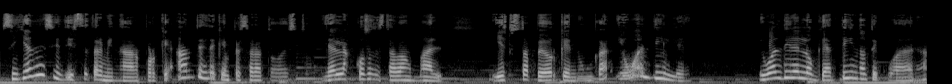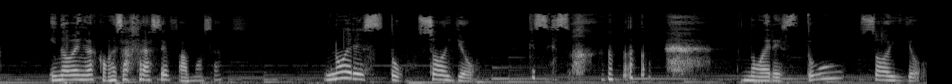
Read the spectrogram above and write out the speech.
Si ya decidiste terminar, porque antes de que empezara todo esto, ya las cosas estaban mal, y esto está peor que nunca, igual dile, igual dile lo que a ti no te cuadra, y no vengas con esa frase famosa, no eres tú, soy yo. ¿Qué es eso? no eres tú, soy yo.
